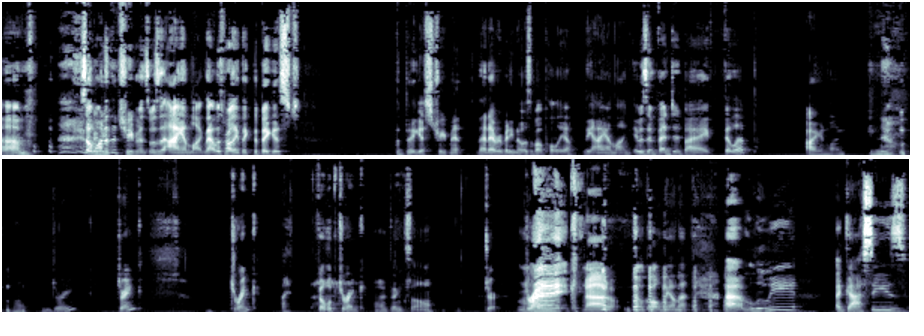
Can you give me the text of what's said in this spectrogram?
Um, so one of the treatments was an iron lung. That was probably like the biggest, the biggest treatment that everybody knows about polio. The iron lung. It was invented by Philip. Iron lung. No, drink, drink. Drink. I- Philip drink. I think so. Dr- Drink. Uh, don't, don't quote me on that. Um, Louis Agassiz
